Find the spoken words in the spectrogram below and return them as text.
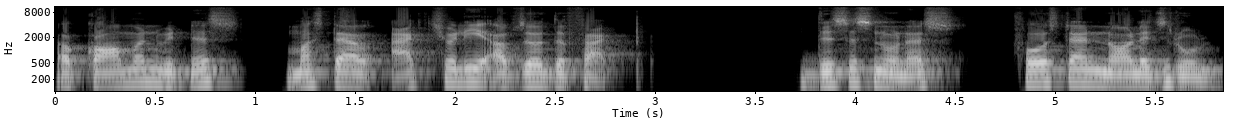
A common witness must have actually observed the fact. This is known as first hand knowledge rule.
